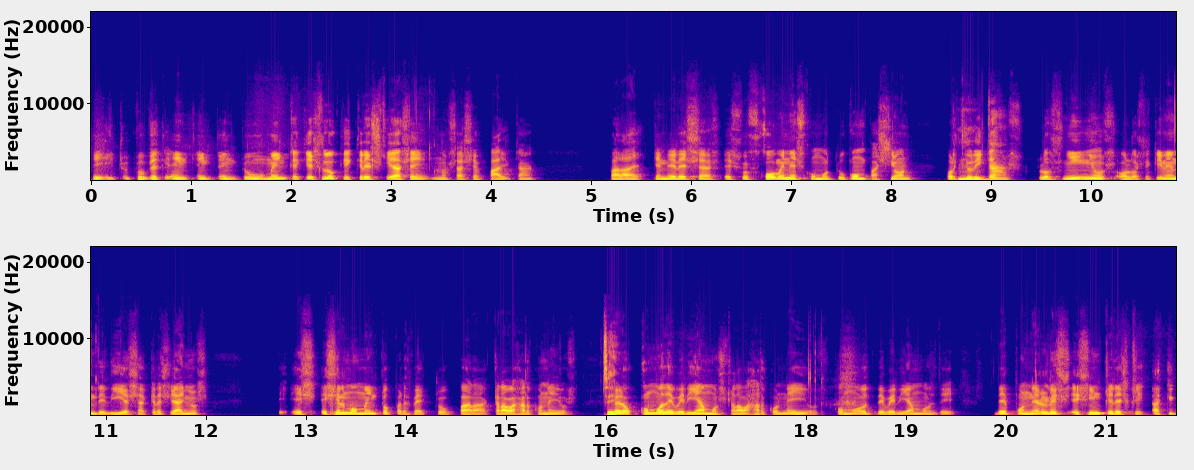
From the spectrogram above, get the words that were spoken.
¿Y y tú tú qué en en en tu mente qué es lo que crees que hace nos hace falta para tener esas esos jóvenes como tú con pasión? Porque Mm, ahorita los niños o los que tienen de 10 a 13 años es es el momento perfecto para trabajar con ellos. sí. Pero, ¿cómo deberíamos trabajar con ellos? ¿Cómo deberíamos de de ponerles ese interés que aquí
